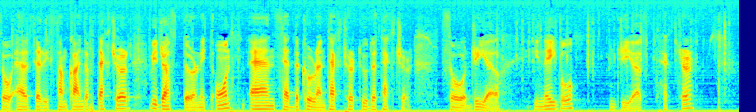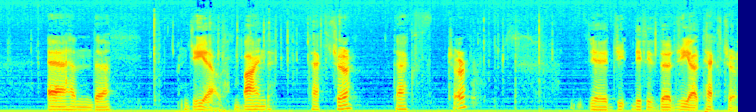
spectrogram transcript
so as there is some kind of texture we just turn it on and set the current texture to the texture. So gl enable gl texture and uh, gl bind texture texture. Uh, this is the gl texture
